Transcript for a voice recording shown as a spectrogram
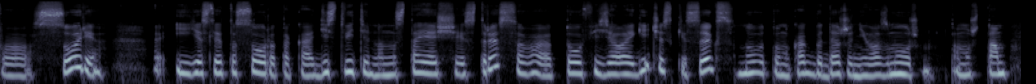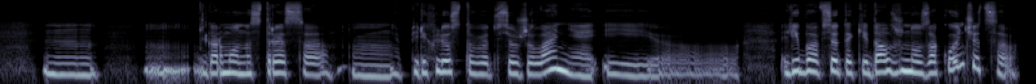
в ссоре и если эта ссора такая действительно настоящая и стрессовая, то физиологически секс, ну вот он как бы даже невозможен, потому что там гормоны стресса перехлестывают все желание, и э, либо все-таки должно закончиться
